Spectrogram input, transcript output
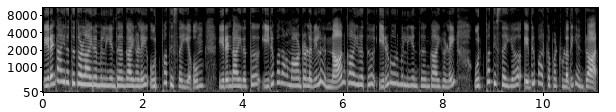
இரண்டாயிரத்து தொள்ளாயிரம் மில்லியன் தேங்காய்களை உற்பத்தி செய்யவும் இரண்டாயிரத்து இருபதாம் ஆண்டளவில் நான்காயிரத்து இருநூறு மில்லியன் தேங்காய்களை உற்பத்தி செய்ய எதிர்பார்க்கப்பட்டுள்ளது என்றார்.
